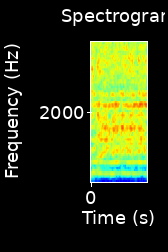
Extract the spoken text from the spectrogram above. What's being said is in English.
shine.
